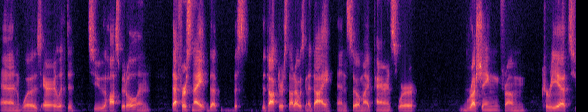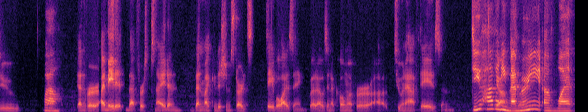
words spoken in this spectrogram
and was airlifted to the hospital. And that first night, the, the, the doctors thought I was going to die. And so my parents were rushing from Korea to wow. Uh, Denver. I made it that first night, and then my condition started stabilizing, but I was in a coma for uh, two and a half days. And do you have yeah, any memory so. of what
